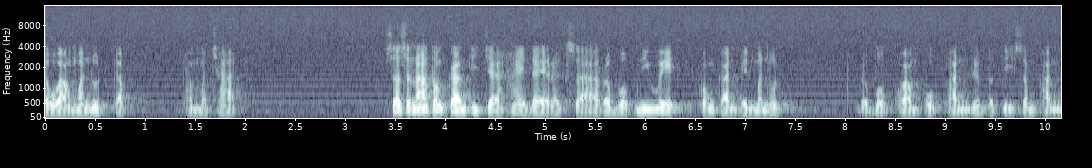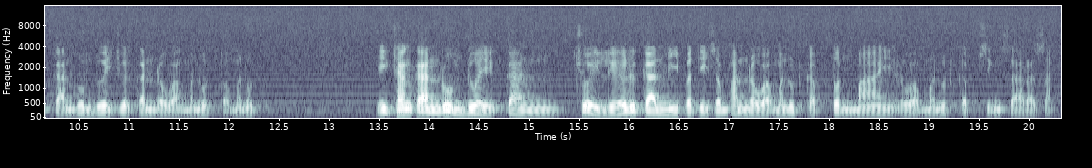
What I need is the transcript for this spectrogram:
ระหว่างมนุษย์กับธรรมชาติ ศาสนาต้องการที่จะให้ได้รักษาระบบนิเวศของการเป็นมนุษย์ ระบบความผูกพันหรือปฏิสัมพันธ์การร่วมด้วยช่วยกันระหว่างมนุษย์ต่อมนุษย์ อีกทั้งการร่วมด้วยการช่วยเหลือหรือการมีปฏิสัมพันธ์ระหว่างมนุษย์กับต้นไม้ ระหว่างมนุษย์กับสิงสารสัตว์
